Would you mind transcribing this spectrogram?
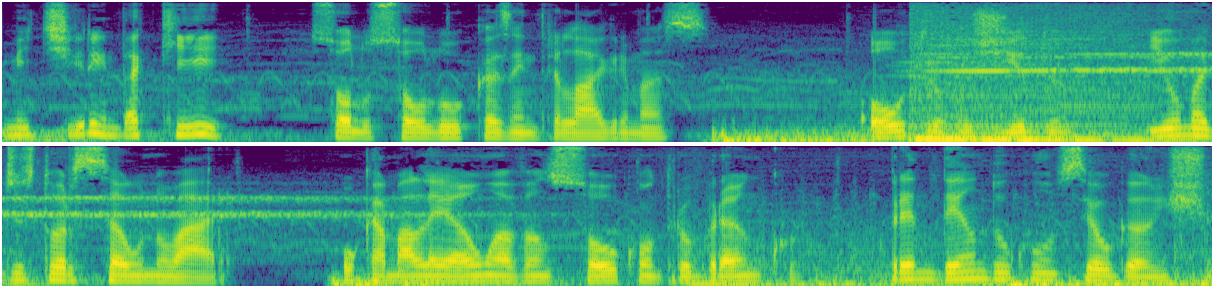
Me tirem daqui! soluçou Lucas entre lágrimas. Outro rugido e uma distorção no ar. O camaleão avançou contra o branco, prendendo-o com seu gancho,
